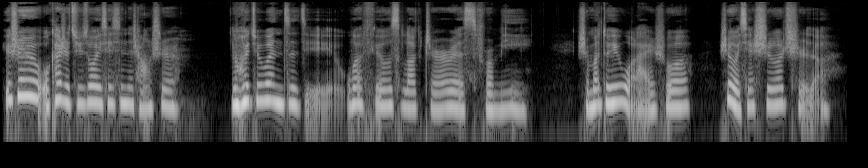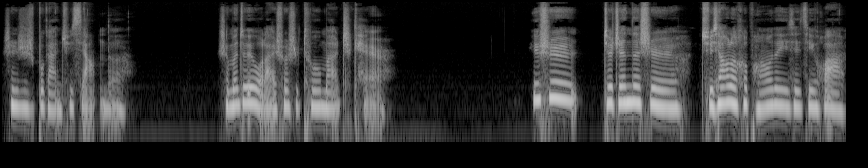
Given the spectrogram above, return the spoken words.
于是我开始去做一些新的尝试，我会去问自己 What feels luxurious for me？什么对于我来说是有些奢侈的，甚至是不敢去想的？什么对于我来说是 too much care？于是就真的是。取消了和朋友的一些计划，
